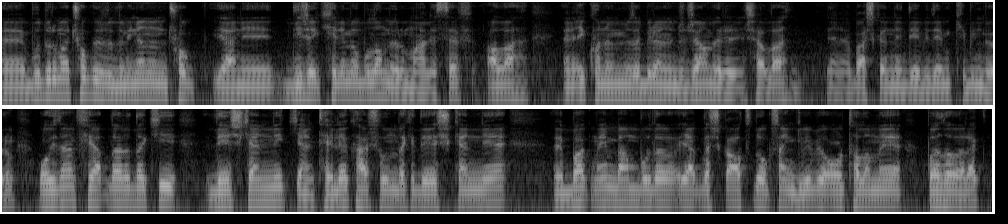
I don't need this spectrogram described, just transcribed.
Ee, bu duruma çok üzüldüm. İnanın çok yani diyecek kelime bulamıyorum maalesef. Allah yani ekonomimize bir an önce can verir inşallah. Yani başka ne diyebilirim ki bilmiyorum. O yüzden fiyatlardaki değişkenlik yani TL karşılığındaki değişkenliğe e, bakmayın ben burada yaklaşık 6.90 gibi bir ortalamaya baz alarak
